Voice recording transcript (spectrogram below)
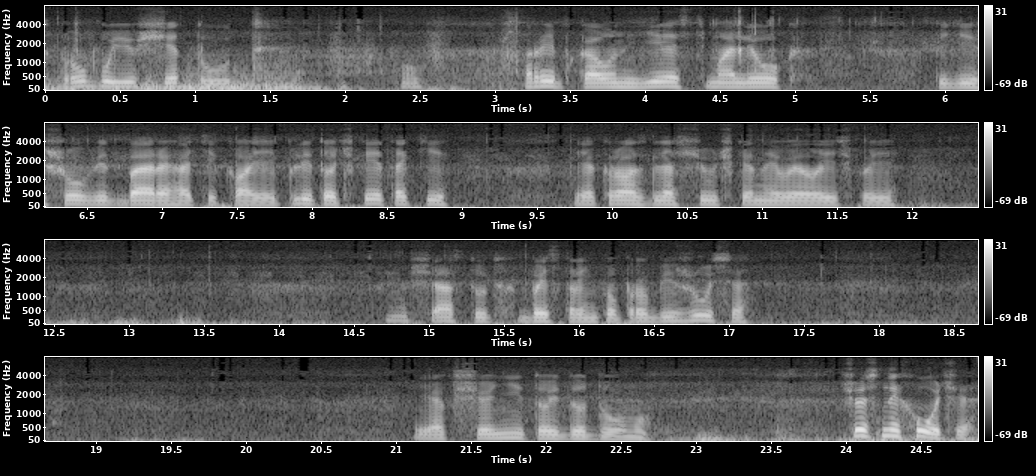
Спробую ще тут. Рибка он є, мальок. Підійшов від берега, тікає. І пліточки такі, якраз для щучки невеличкої. Ну, зараз тут бистренько пробіжуся. Якщо ні, то й додому. Щось не хоче.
